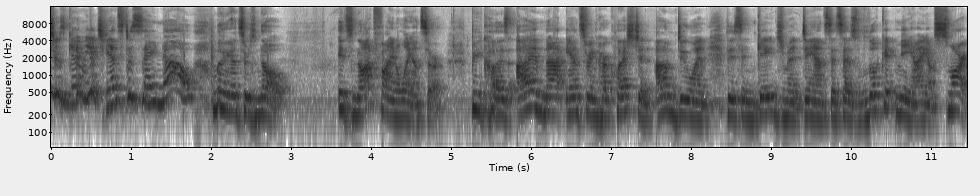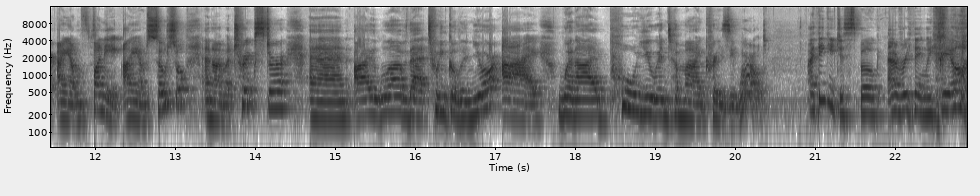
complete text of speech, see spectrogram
just gave me a chance to say no. My answer is no it's not final answer because I am not answering her question. I'm doing this engagement dance that says, "Look at me. I am smart. I am funny. I am social, and I'm a trickster. And I love that twinkle in your eye when I pull you into my crazy world." I think you just spoke everything we feel.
